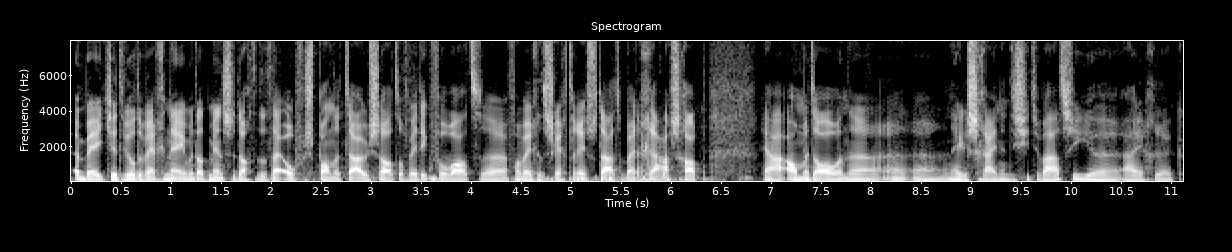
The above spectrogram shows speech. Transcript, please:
een beetje het wilde wegnemen dat mensen dachten dat hij overspannen thuis zat of weet ik veel wat, eh, vanwege de slechte resultaten bij de graafschap. Ja, al met al een, een, een hele schrijnende situatie eigenlijk.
